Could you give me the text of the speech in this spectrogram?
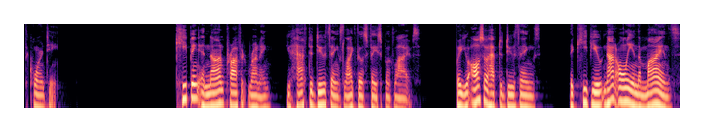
the quarantine. Keeping a nonprofit running, you have to do things like those Facebook Lives, but you also have to do things that keep you not only in the minds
